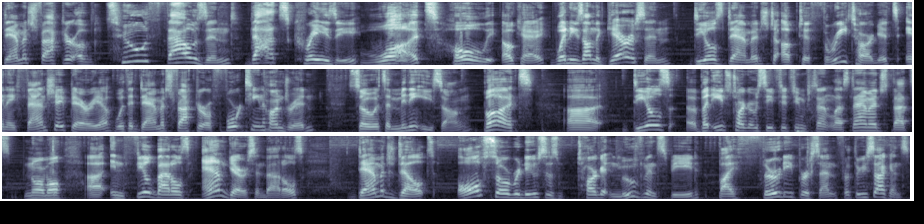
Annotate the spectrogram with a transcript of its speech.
damage factor of 2000 that's crazy. What? Holy okay. When he's on the garrison deals damage to up to three targets in a fan-shaped area with a damage factor of 1400 so it's a mini Isong but uh deals uh, but each target receives 15 percent less damage. That's normal. Uh in field battles and garrison battles damage dealt also reduces target movement speed by 30 percent for three seconds.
